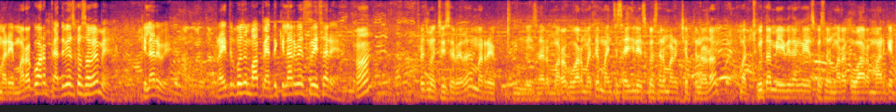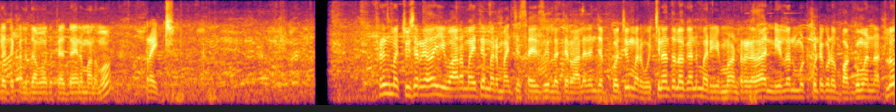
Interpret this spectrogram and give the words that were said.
మరి మరొక వారం పెద్ద వేసుకొస్తామేమి కిలారవి. రైతుల కోసం బాగా పెద్ద కిలార వేసుకుని ఈసారి. ఫ్రెండ్స్ మరి చూసారు కదా? మరి ఈసారి మరొక వారం అయితే మంచి సైజులు వేసుకొస్తారని మనకు చెప్తున్నాడు. మరి చూద్దాం ఏ విధంగా వేసుకొస్తారు. మరొక వారం మార్కెట్లో అయితే కలుద్దాము? పెద్ద అయినా మనము. రైట్ ఫ్రెండ్స్ మరి చూశారు కదా ఈ వారం అయితే మరి మంచి సైజులు అయితే రాలేదని చెప్పుకోవచ్చు. మరి వచ్చినంతలో కానీ మరి ఏమంటారు కదా నీళ్ళని ముట్టుకుంటే కూడా బగ్గమన్నట్లు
